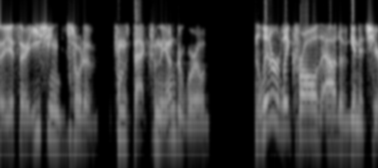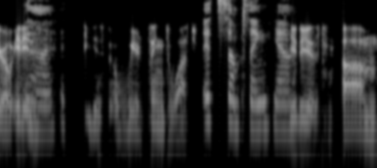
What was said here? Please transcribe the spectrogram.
So yeah, so Isshin sort of comes back from the underworld, and literally crawls out of Genichiro. It is, yeah. it- is a weird thing to watch. It's something. Yeah. It is. Um,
